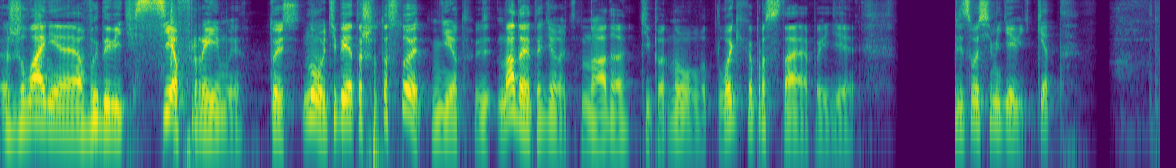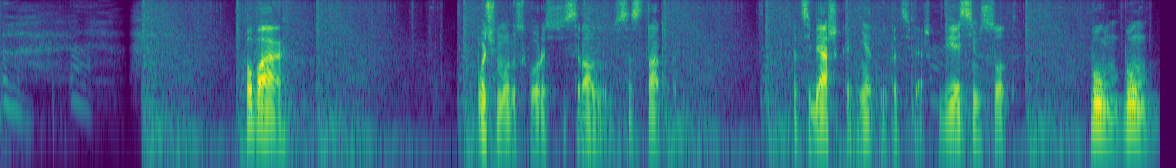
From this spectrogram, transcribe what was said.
желание выдавить все фреймы. То есть, ну, тебе это что-то стоит? Нет. Надо это делать? Надо. Типа, ну, вот логика простая, по идее. 38,9. Кет. Опа. Очень много скорости сразу, со старта. Подсебяшка. Нет, не подсебяшка. 2700. Бум, бум.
